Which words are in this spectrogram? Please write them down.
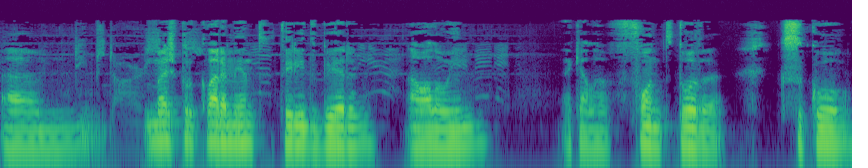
Ahm, mas por claramente ter ido beber ao Halloween aquela fonte toda que secou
